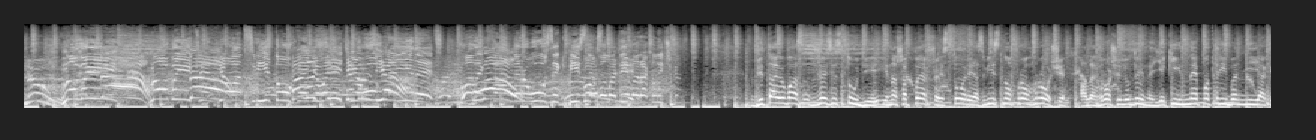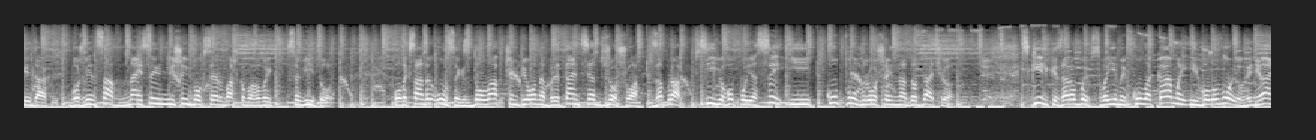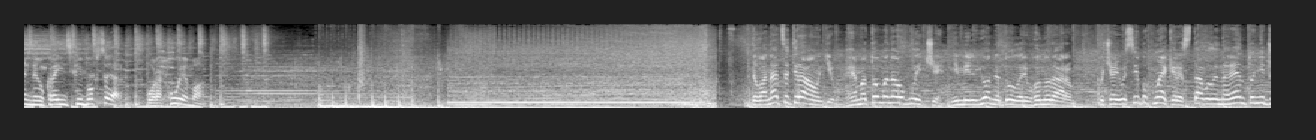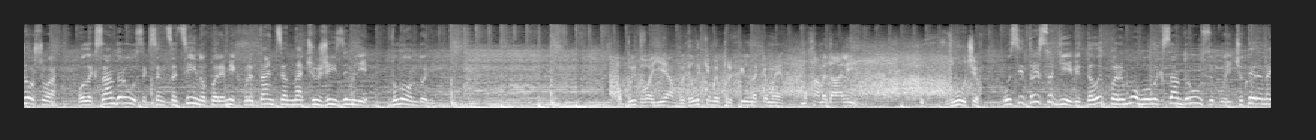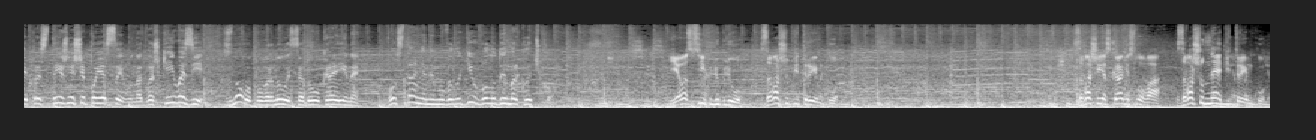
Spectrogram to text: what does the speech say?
Новий! Новий чемпіон світу у хевівейті українець! Олександр Усик після Володимира Кличка. Вітаю вас вже зі студії. І наша перша історія, звісно, про гроші, але гроші людини, якій не потрібен ніякий дах, бо ж він сам найсильніший боксер важковаговик світу. Олександр Усик здолав чемпіона британця Джошуа, забрав всі його пояси і купу грошей на додачу. Скільки заробив своїми кулаками і головою геніальний український боксер? Порахуємо. 12 раундів, гематоми на обличчі і мільйони доларів гонорару. Хоча й усі букмекери ставили на Ентоні Джошуа, Олександр Усик сенсаційно переміг британця на чужій землі в Лондоні. Обидва є великими прихильниками Мохамеда Алі. Влучив. Усі три судді віддали перемогу Олександру Усику, і чотири найпрестижніші пояси у надважкій вазі знову повернулися до України. Востаннє ними володів Володимир Кличко. Я вас всіх люблю за вашу підтримку. За ваші яскраві слова, за вашу непідтримку.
